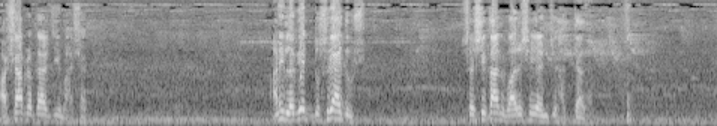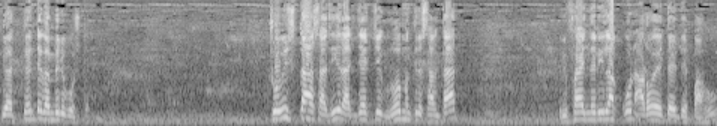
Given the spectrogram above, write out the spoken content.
अशा प्रकारची भाषा आणि लगेच दुसऱ्या दिवशी शशिकांत वारशे यांची हत्या झाली. ही अत्यंत गंभीर गोष्ट आहे. चोवीस तास आधी राज्याचे गृहमंत्री सांगतात रिफायनरीला कोण आडवा येतंय ते पाहू.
